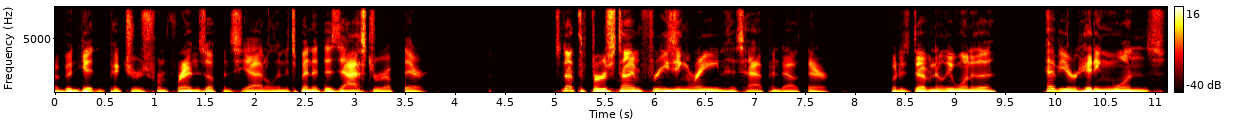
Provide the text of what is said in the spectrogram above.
I've been getting pictures from friends up in Seattle, and it's been a disaster up there. It's not the first time freezing rain has happened out there, but it's definitely one of the heavier hitting ones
